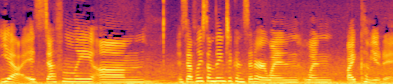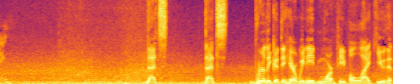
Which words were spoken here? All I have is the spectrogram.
yeah it's definitely um, it's definitely something to consider when when bike commuting. That's that's really good to hear. We need more people like you that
